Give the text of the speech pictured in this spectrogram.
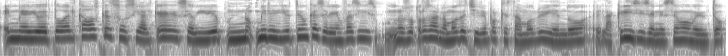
en medio de todo el caos que social que se vive, no, mire, yo tengo que hacer énfasis, nosotros hablamos de Chile porque estamos viviendo eh, la crisis en este momento,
